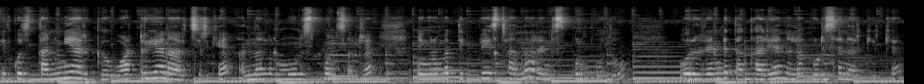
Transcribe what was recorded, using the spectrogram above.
இது கொஞ்சம் தண்ணியாக இருக்குது வாட்டரியாக நான் அரைச்சிருக்கேன். அதனால ஒரு மூணு ஸ்பூன் சொல்கிறேன் நீங்கள் ரொம்ப திக் பேஸ்ட்டாக இருந்தால் ரெண்டு ஸ்பூன் போதும். ஒரு ரெண்டு தக்காளியாக நல்லா பொடிசாக நறுக்கியிருக்கேன்.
